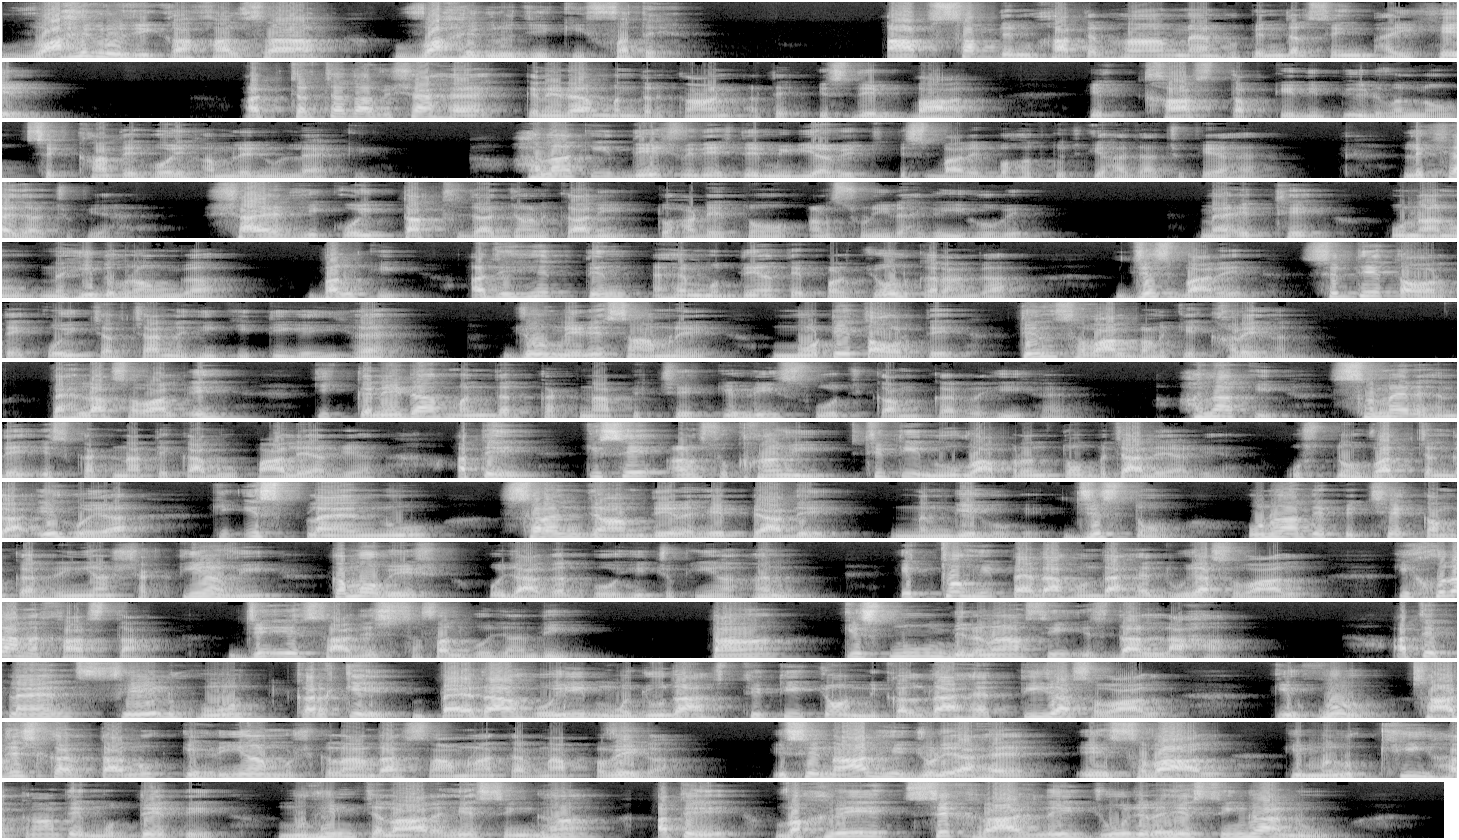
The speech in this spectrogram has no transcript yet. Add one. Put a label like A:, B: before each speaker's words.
A: ਵਾਹਿਗੁਰੂ ਜੀ ਕਾ ਖਾਲਸਾ, ਵਾਹਿਗੁਰੂ ਜੀ ਕੀ ਫਤਿਹ। ਆਪ ਸਭ ਦੇ ਮੁਖਾਤਬ ਹਾਂ ਮੈਂ ਭੁਪਿੰਦਰ ਸਿੰਘ ਭਾਈ ਖੇਲ। ਅੱਜ ਚਰਚਾ ਦਾ ਵਿਸ਼ਾ ਹੈ ਕੈਨੇਡਾ ਮੰਦਰ ਕਾਂਡ ਅਤੇ ਇਸ ਦੇ ਬਾਅਦ ਇੱਕ ਖਾਸ ਤਬਕੇ ਦੀ ਭੀੜ ਵੱਲੋਂ ਸਿੱਖਾਂ ਤੇ ਹੋਏ ਹਮਲੇ ਨੂੰ ਲੈ ਕੇ। ਹਾਲਾਂਕਿ ਦੇਸ਼ ਵਿਦੇਸ਼ ਦੇ ਮੀਡੀਆ ਵਿੱਚ ਇਸ ਬਾਰੇ ਬਹੁਤ ਕੁਝ ਕਿਹਾ ਜਾ ਚੁੱਕਿਆ ਹੈ, ਲਿਖਿਆ ਜਾ ਚੁੱਕਿਆ ਹੈ। ਸ਼ਾਇਦ ਹੀ ਕੋਈ ਤੱਥ ਜਾਂ ਜਾਣਕਾਰੀ ਤੁਹਾਡੇ ਤੋਂ ਅਣਸੁਣੀ ਰਹਿ ਗਈ ਹੋਵੇ। ਮੈਂ ਇੱਥੇ ਉਹਨਾਂ ਨੂੰ ਨਹੀਂ ਦੁਹਰਾਉਂਗਾ, ਬਲਕਿ ਅਜਿਹੇ ਤਿੰਨ ਅਹਿਮ ਮੁੱਦਿਆਂ ਤੇ ਪੜਚੋਲ ਕਰਾਂਗਾ, ਜਿਸ ਬਾਰੇ ਸਿੱਧੇ ਤੌਰ ਤੇ ਕੋਈ ਚਰਚਾ ਨਹੀਂ ਕੀਤੀ ਗਈ ਹੈ, ਜੋ ਮੇਰੇ ਸਾਹਮਣੇ ਮੋٹے ਤੌਰ ਤੇ ਤਿੰਨ ਸਵਾਲ ਬਣ ਕੇ ਖੜੇ ਹਨ। ਪਹਿਲਾ ਸਵਾਲ ਇਹ ਕਿ ਕੈਨੇਡਾ ਮੰਦਰ ਘਟਨਾ ਪਿੱਛੇ ਕਿਹੜੀ ਸੋਚ ਕੰਮ ਕਰ ਰਹੀ ਹੈ? ਹਾਲਾਂਕਿ ਸਮੇਂ ਰਹਿੰਦੇ ਇਸ ਘਟਨਾ ਤੇ ਕਾਬੂ ਪਾ ਲਿਆ ਗਿਆ ਅਤੇ ਕਿਸੇ ਅਣਸੁਖਾਵੀ ਸਥਿਤੀ ਨੂੰ ਵਾਪਰਨ ਤੋਂ ਬਚਾ ਲਿਆ ਗਿਆ। ਉਸ ਤੋਂ ਵੱਧ ਚੰਗਾ ਇਹ ਹੋਇਆ ਕਿ ਇਸ ਪਲਾਨ ਨੂੰ ਸਰੰਜਾਮ ਦੇ ਰਹੇ ਪਿਆਦੇ ਨੰਗੇ ਹੋ ਗਏ, ਜਿਸ ਤੋਂ ਉਹਨਾਂ ਦੇ ਪਿੱਛੇ ਕੰਮ ਕਰ ਰਹੀਆਂ ਸ਼ਕਤੀਆਂ ਵੀ ਕਮੋਵੇਸ਼ ਉਜਾਗਰ ਹੋ ਹੀ ਚੁੱਕੀਆਂ ਹਨ। ਇੱਥੋਂ ਹੀ ਪੈਦਾ ਹੁੰਦਾ ਹੈ ਦੂਜਾ ਸਵਾਲ ਕਿ ਖੁਦਾ ਨਾ ਖਾਸਤਾ ਜੇ ਇਹ ਸਾਜ਼ਿਸ਼ ਸਫਲ ਹੋ ਜਾਂਦੀ, ਤਾਂ ਕਿਸ ਨੂੰ ਮਿਲਣਾ ਸੀ ਇਸ ਦਾ ਲਾਹਾ? ਅਤੇ ਪਲਾਨ ਫੇਲ ਹੋਣ ਕਰਕੇ ਪੈਦਾ ਹੋਈ ਮੌਜੂਦਾ ਸਥਿਤੀ ਚੋਂ ਨਿਕਲਦਾ ਹੈ ਤੀਜਾ ਸਵਾਲ ਕਿ ਹੁਣ ਸਾਜ਼ਿਸ਼ਕਰਤਾ ਨੂੰ ਕਿਹੜੀਆਂ ਮੁਸ਼ਕਲਾਂ ਦਾ ਸਾਹਮਣਾ ਕਰਨਾ ਪਵੇਗਾ? ਇਸੇ ਨਾਲ ਹੀ ਜੁੜਿਆ ਹੈ ਇਹ ਸਵਾਲ ਕਿ ਮਨੁੱਖੀ ਹੱਕਾਂ ਦੇ ਮੁੱਦੇ ਤੇ ਮੁਹਿੰਮ ਚਲਾ ਰਹੇ ਸਿੰਘਾਂ ਅਤੇ ਵੱਖਰੇ ਸਿੱਖ ਰਾਜ ਲਈ ਜੂਝ ਰਹੇ ਸਿੰਘਾਂ ਨੂੰ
